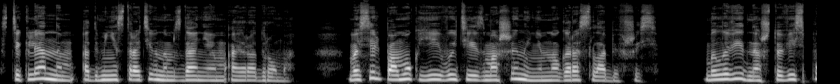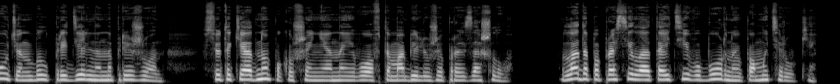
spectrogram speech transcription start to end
стеклянным административным зданием аэродрома. Василь помог ей выйти из машины, немного расслабившись. Было видно, что весь путь он был предельно напряжен, все таки одно покушение на его автомобиль уже произошло. Влада попросила отойти в уборную помыть руки,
